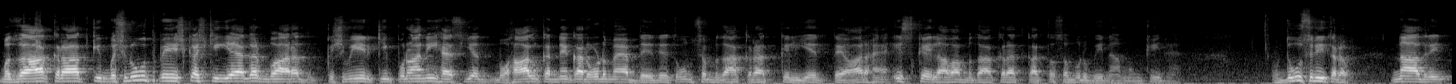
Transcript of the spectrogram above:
मजाकरात की मशरूत पेशकश की है। अगर भारत कश्मीर की पुरानी हैसियत बहाल करने का रोड मैप दे दे तो उनसे मजाकरात के लिए तैयार हैं। इसके अलावा मजाकरात का तस्वुर भी नामुमकिन है। दूसरी तरफ़, नादरीन,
